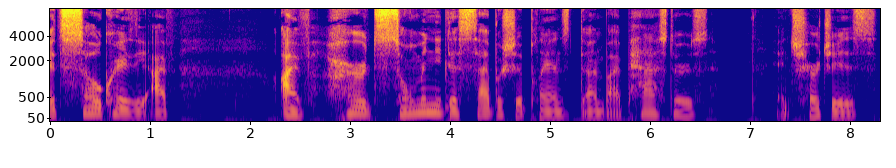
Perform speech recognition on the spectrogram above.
It's so crazy. I've I've heard so many discipleship plans done by pastors and churches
